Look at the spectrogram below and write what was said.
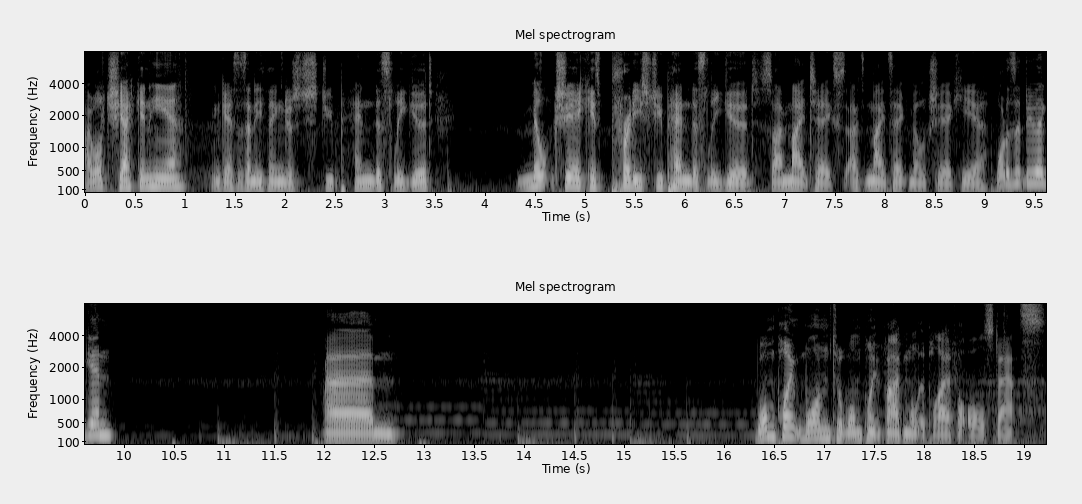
I will check in here in case there's anything just stupendously good. Milkshake is pretty stupendously good, so I might take I might take milkshake here. What does it do again? Um, 1.1 to 1.5 multiplier for all stats.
